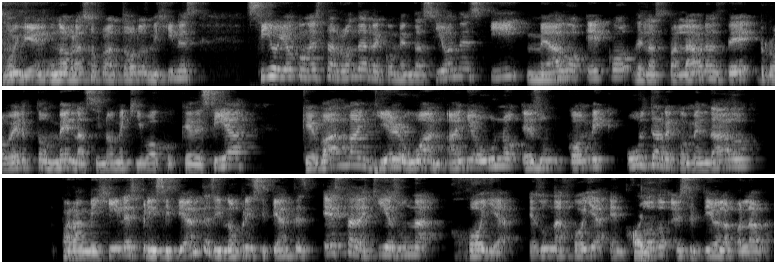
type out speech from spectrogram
Muy bien, un abrazo para todos los mijines. Sigo yo con esta ronda de recomendaciones y me hago eco de las palabras de Roberto Mena, si no me equivoco, que decía que Batman Year One, año 1, es un cómic ultra recomendado para mijines principiantes y no principiantes, esta de aquí es una joya, es una joya en todo el sentido de la palabra.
